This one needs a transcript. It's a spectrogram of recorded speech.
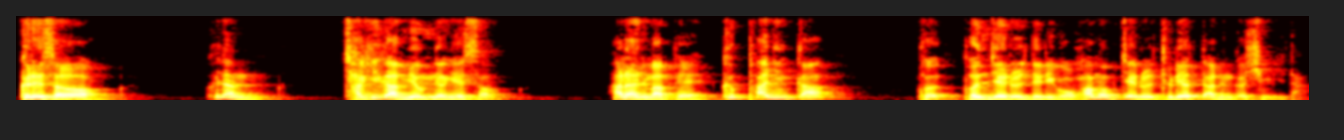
그래서 그냥 자기가 명령해서 하나님 앞에 급하니까 번제를 드리고 화목제를 드렸다는 것입니다.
